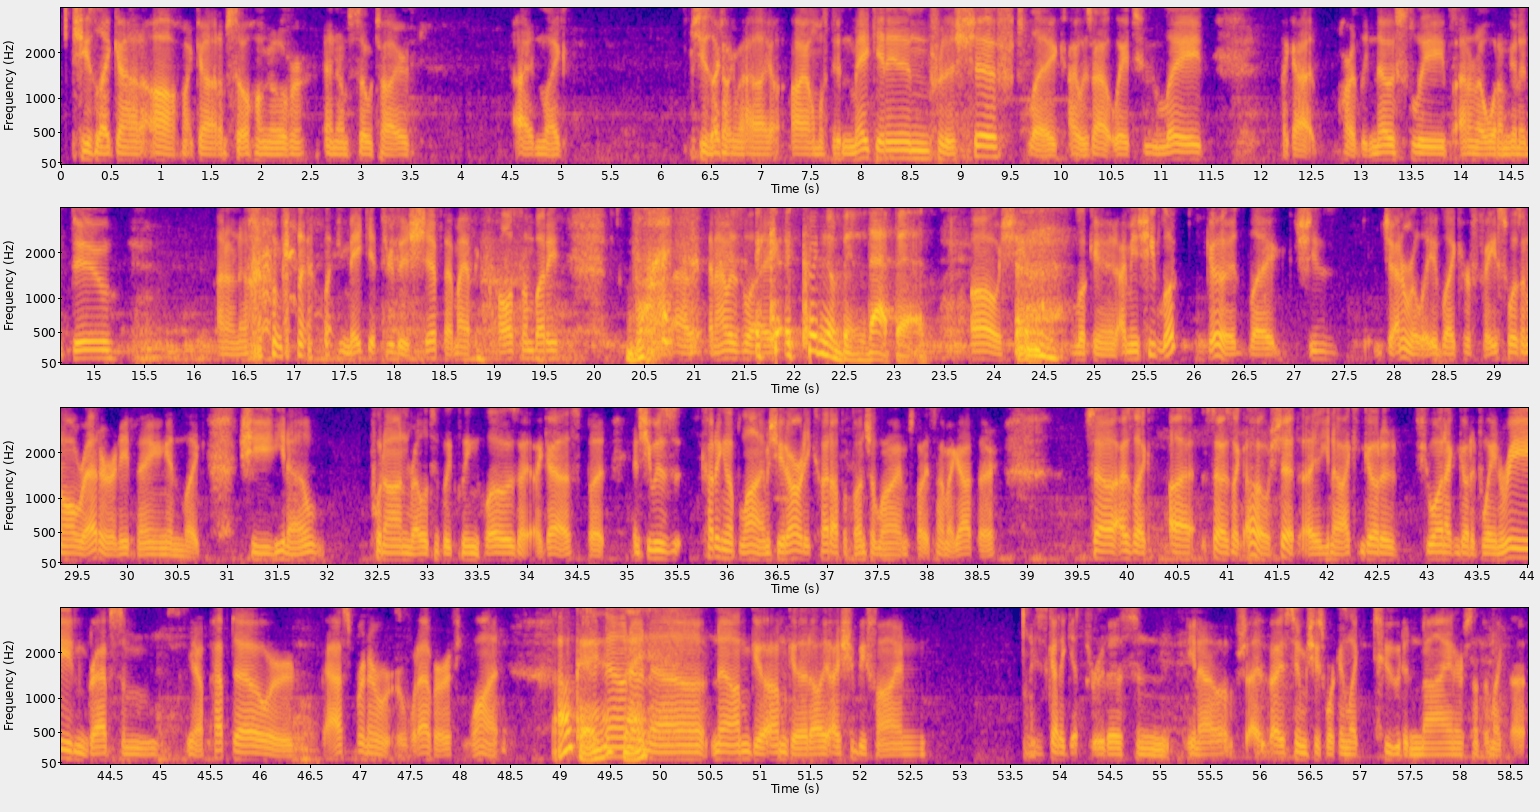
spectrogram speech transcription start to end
she's like, God, oh my God, I'm so hungover and I'm so tired. I'm like, she's like talking about I, I almost didn't make it in for this shift. Like I was out way too late. I got hardly no sleep. I don't know what I'm gonna do. I don't know. I'm gonna like make it through this shift. I might have to call somebody. What? Uh, and I was it, like, it couldn't have been that bad. oh, she looking. I mean, she looked good. Like she's generally like her face wasn't all red or anything, and like she, you know, put on relatively clean clothes, I, I guess. But and she was cutting up limes. She had already cut up a bunch of limes by the time I got there. So I was like, uh, so I was like, oh shit, I, you know, I can go to if you want, I can go to Duane Reade and grab some, you know, Pepto or aspirin or, or whatever if you want. Okay. Like, no, nice. no, no, no. I'm good. I'm good. I, I should be fine. I just got to get through this, and you know, I, I assume she's working like two to nine or something like that.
